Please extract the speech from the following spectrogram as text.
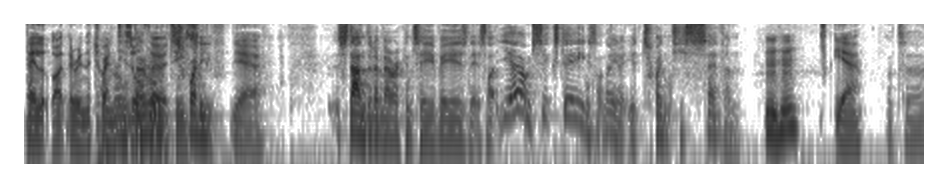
They look like they're in the They're all- twenties or thirties. Twenty. Yeah, standard American TV, isn't it? It's like, yeah, I'm 16. It's like, no, you're not. You're 27. Mm-hmm. Yeah. But uh,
